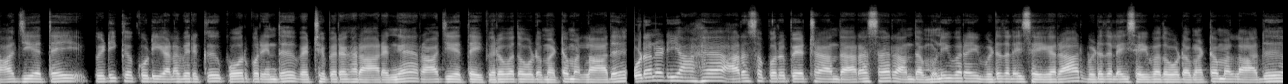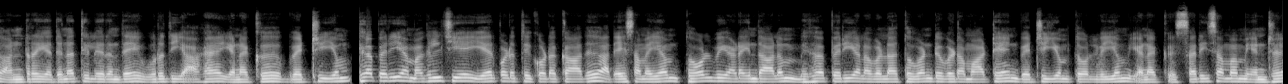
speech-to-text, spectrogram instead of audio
ராஜ்யத்தை பிடிக்கக்கூடிய அளவிற்கு போர் புரிந்து வெற்றி பெறுகிறாருங்க. ராஜ்யத்தை பெறுவதோடு மட்டுமல்லாது உடனடியாக அரச பொறுப்பேற்ற அந்த அரசர் அந்த முனிவரை விடுதலை செய்கிறார். விடுதலை செய்வதோடு மட்டுமல்லாது அன்றைய தினத்திலிருந்தே உறுதியாக எனக்கு வெற்றியும் மிகப்பெரிய மகிழ்ச்சியை ஏற்படுத்தி கொடுக்காது. அதே சமயம் தோல்வி அடைந்தாலும் மிகப்பெரிய அளவில் துவண்டு விட மாட்டேன். வெற்றியும் தோல்வியும் எனக்கு சரிசமம் என்று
